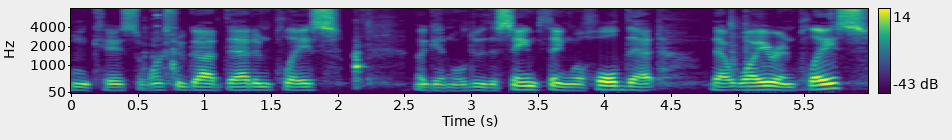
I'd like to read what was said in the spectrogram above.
Okay, so once we've got that in place, again, we'll do the same thing. We'll hold that, that wire in place.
